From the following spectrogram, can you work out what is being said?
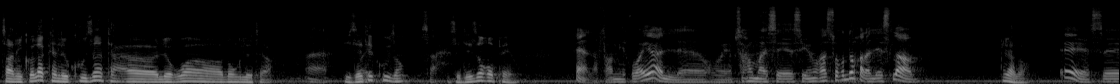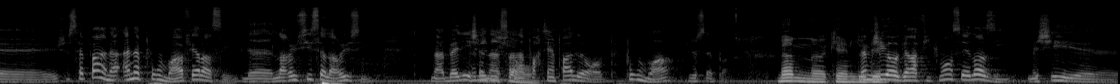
Tsar Nicolas quand le cousin euh, le roi d'Angleterre. Ils étaient oui. cousins. C'est des Européens. Ah, la famille royale, euh, c'est une race d'or, les Slaves. Et alors? Eh, c'est je sais pas أنا أنا pour moi في راسي. Le- La Russie, c'est la Russie. ما باليش Elle est انا ça différente. n'appartient pas à l'Europe pour moi je sais pas ميم كاين لو même ديب- géographiquement c'est l'Asie ماشي آه،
